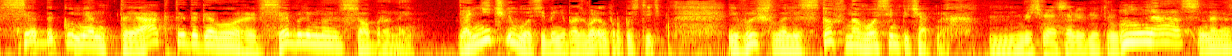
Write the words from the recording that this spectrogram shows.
Все документы, акты, договоры, все были мною собраны. Я ничего себе не позволил пропустить. И вышло листов на восемь печатных. Весьма солидный труд. Ясно.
